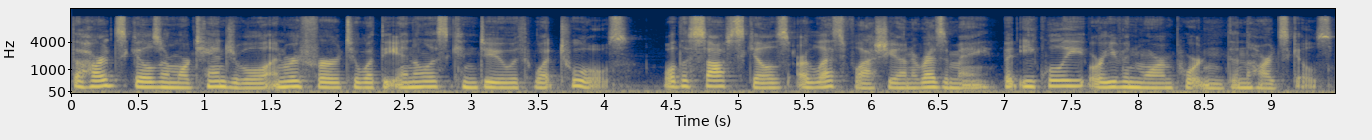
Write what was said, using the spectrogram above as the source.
The hard skills are more tangible and refer to what the analyst can do with what tools, while the soft skills are less flashy on a resume, but equally or even more important than the hard skills.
